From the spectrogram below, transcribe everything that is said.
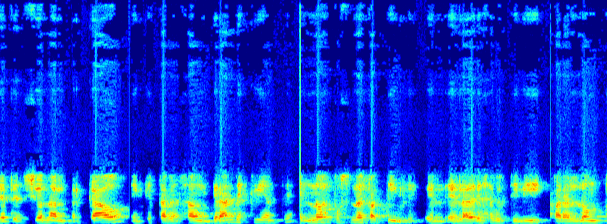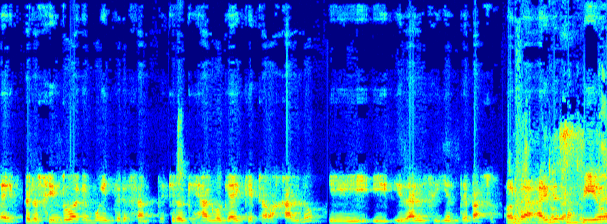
atención al mercado, en que está pensado en grandes clientes, no es, no es factible el, el Addressable TV para el long tail, pero sin duda que es muy interesante. Creo que es algo que hay que trabajarlo y, dar el siguiente paso. Ahora, hay desafíos,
